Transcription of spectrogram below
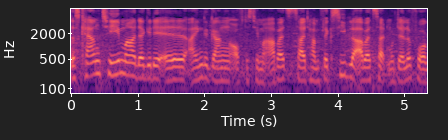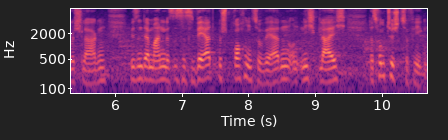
das Kernthema der GDL eingegangen, auf das Thema Arbeitszeit, haben flexible Arbeitszeitmodelle vorgeschlagen. Wir sind der Meinung, das ist es wert, besprochen zu werden und nicht gleich das vom Tisch zu fegen.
